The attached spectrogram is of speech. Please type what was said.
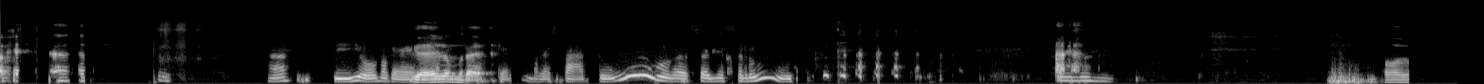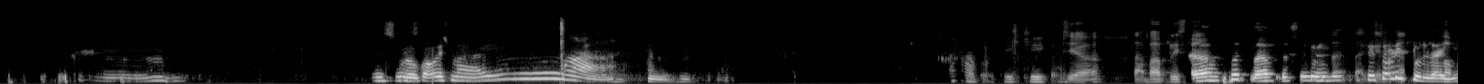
Pakai Hah? Iya, pakai helm, Gak helm, pakai sepatu. Uh, rasanya seru. Pol. Hmm. Loh, kok wis mari? Hmm. Apa? Wis ya, tak publish. Sih. Tak- tak kirim. libur lagi.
